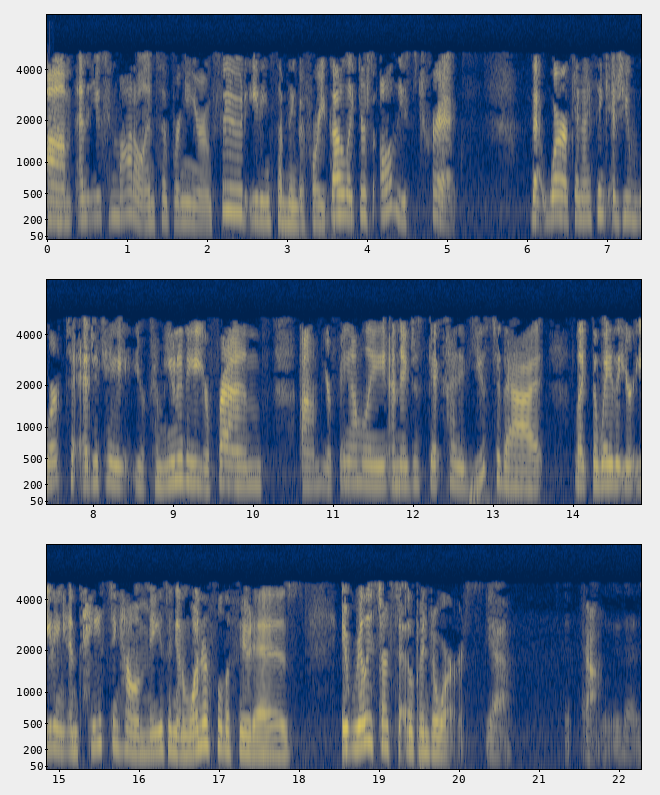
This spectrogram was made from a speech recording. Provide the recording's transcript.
Um, and that you can model. And so bringing your own food, eating something before you go, like there's all these tricks that work. And I think as you work to educate your community, your friends, um, your family, and they just get kind of used to that, like the way that you're eating and tasting how amazing and wonderful the food is, it really starts to open doors. Yeah. It Yeah. absolutely does.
